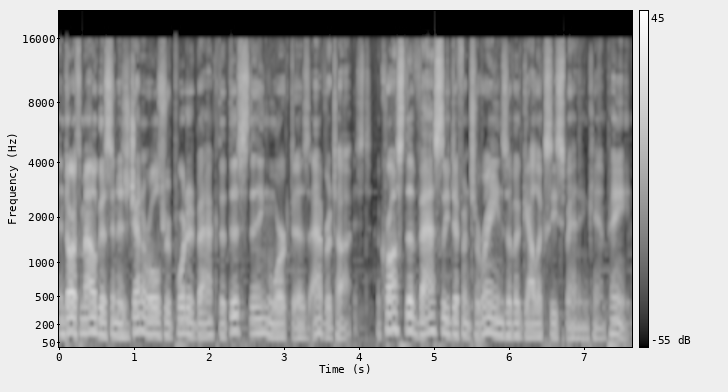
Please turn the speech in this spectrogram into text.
and Darth Malgus and his generals reported back that this thing worked as advertised, across the vastly different terrains of a galaxy-spanning campaign.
